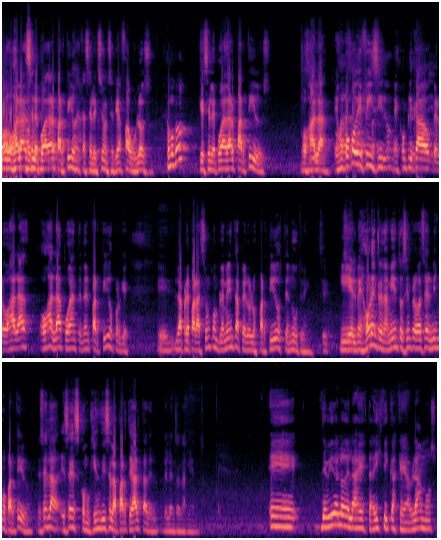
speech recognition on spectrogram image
O- ojalá se le pueda dar partidos a esta selección, sería fabuloso. ¿Cómo, cómo? Que se le pueda dar partidos. Ojalá. Sí, es ojalá un poco difícil, partido. es complicado, pero ojalá, ojalá puedan tener partidos porque eh, la preparación complementa, pero los partidos te nutren. Sí. Y el mejor entrenamiento siempre va a ser el mismo partido. Esa es, la, esa es como quien dice, la parte alta del, del entrenamiento. Eh, debido a lo de las estadísticas que hablamos,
